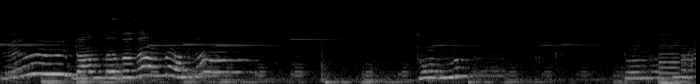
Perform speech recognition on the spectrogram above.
Iıı, Dan da da dan dan dan. Dondum. Dondurdular.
